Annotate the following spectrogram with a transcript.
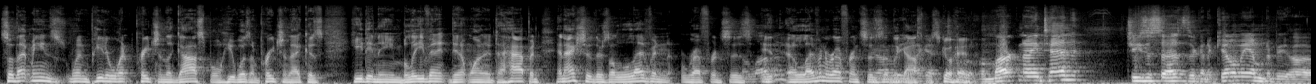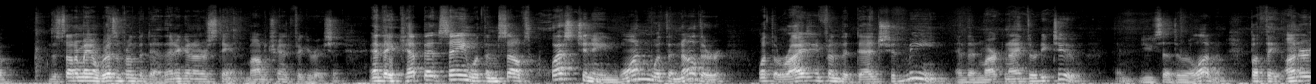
So that means when Peter went preaching the gospel, he wasn't preaching that because he didn't even believe in it, didn't want it to happen. And actually, there's 11 references, 11? 11, references in the Gospels. Go ahead. Mark nine ten, Jesus says they're going to kill me. I'm going to be uh, the Son of Man risen from the dead. Then you're going to understand the Mount of Transfiguration. And they kept that saying with themselves, questioning one with another what the rising from the dead should mean. And then Mark nine thirty two, and you said there were eleven, but they under.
